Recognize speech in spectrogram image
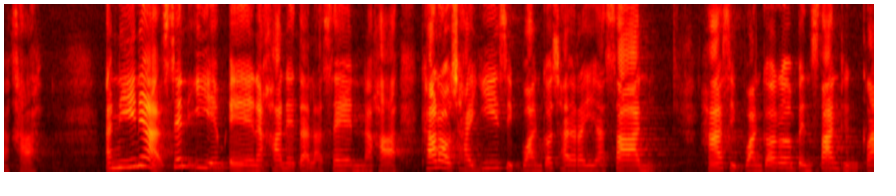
นะคะ อันนี้เนี่ยเส้น EMA นะคะในแต่ละเส้นนะคะ ถ้าเราใช้ 20 วันก็ใช้ระยะสั้น 50 วันก็เริ่มเป็นสั้นถึงกล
